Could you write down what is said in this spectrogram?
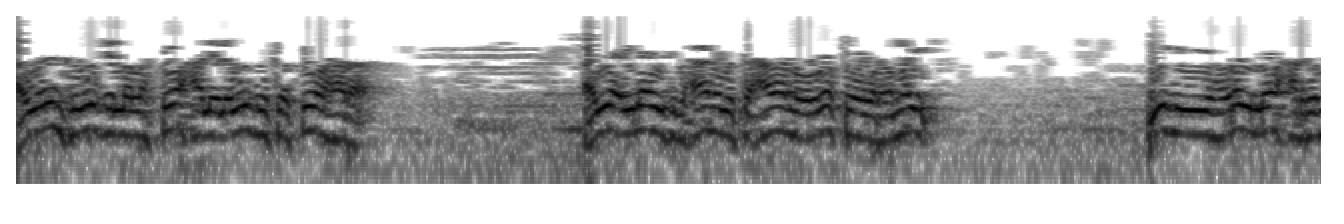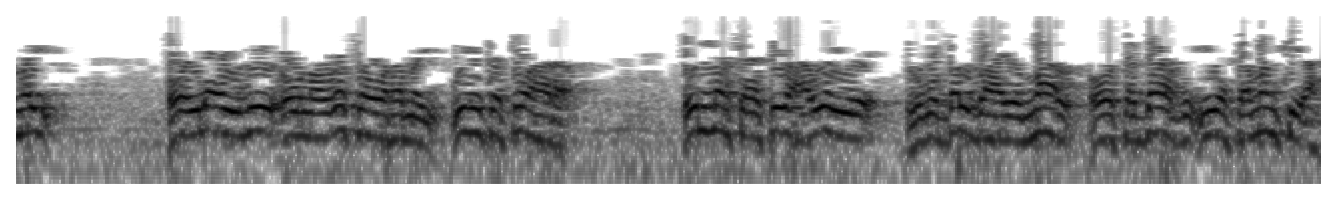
haweenka wixii lala soo xalila wixii ka soo hara ayaa ilaahay subxaanahu wa tacaala nooga soo warramay wixii horay loo xarimay oo ilaahay wixii uu nooga soo warramay wixii ka soo hara in markaasi waxa weeye lagu dalbaayo maal oo sadaaqi iyo samankii ah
